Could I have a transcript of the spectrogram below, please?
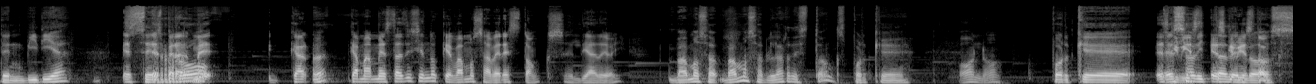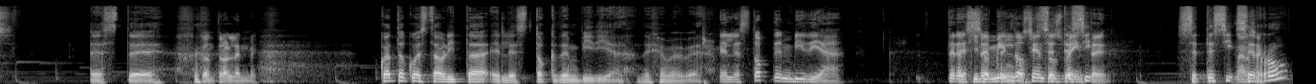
de Nvidia cerró... me, ¿Ah? ¿me estás diciendo que vamos a ver stonks el día de hoy? Vamos a, vamos a hablar de stonks porque... Oh, no. Porque es ahorita de los... Este... Contrólenme. ¿Cuánto cuesta ahorita el stock de Nvidia? Déjame ver. El stock de Nvidia. 13.220 cerró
